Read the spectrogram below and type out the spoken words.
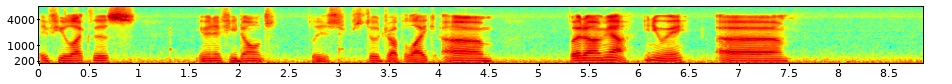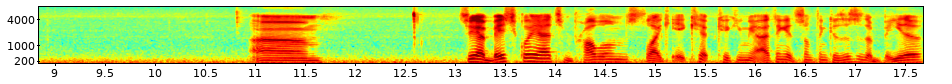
if you like this, even if you don't, please still drop a like. Um, but um, yeah. Anyway, um, um, so yeah, basically I had some problems. Like it kept kicking me. I think it's something because this is a beta.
